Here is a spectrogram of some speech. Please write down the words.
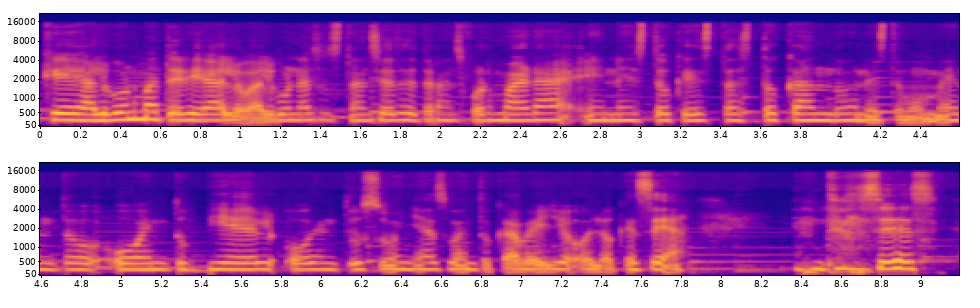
que algún material o alguna sustancia se transformara en esto que estás tocando en este momento, o en tu piel, o en tus uñas, o en tu cabello, o lo que sea. Entonces, en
